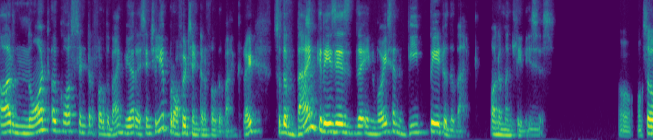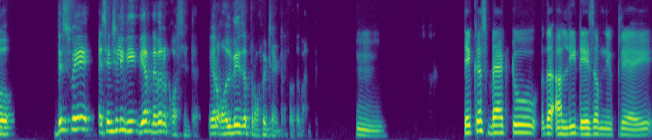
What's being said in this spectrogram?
are not a cost center for the bank. We are essentially a profit center for the bank, right? So the bank raises the invoice and we pay to the bank on a monthly basis. Oh, okay. So this way, essentially, we, we are never a cost center. We are always a profit center for the bank. Hmm. Take us back to the early days of Nuclei.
